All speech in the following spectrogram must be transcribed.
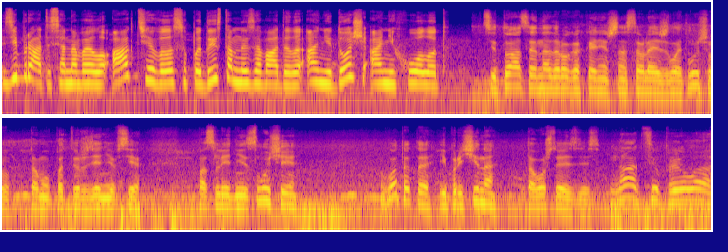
Зібратися на велоакцію велосипедистам не завадили ані дощ, ані холод. Ситуация на дорогах, конечно, оставляет желать лучшего, тому подтверждение все последние случаи. Вот это и причина того, что я здесь. На акцию привела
